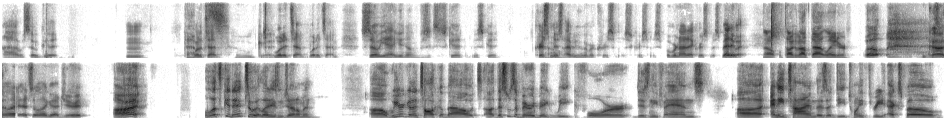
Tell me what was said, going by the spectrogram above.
Ah, it was so good. Hmm. That What a time. So good. What a time. What a time. So yeah, you know, it was, it was good. It was good. Christmas. I remember Christmas. Christmas. But we're not at Christmas. But anyway, No, we'll talk about that later. well, that's, Okay. all I, that's all I got, Jarrett. All right. Well, let's get into it, ladies and gentlemen. Uh, we are going to talk about uh, this was a very big week for Disney fans. Uh, anytime there's a D23 Expo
